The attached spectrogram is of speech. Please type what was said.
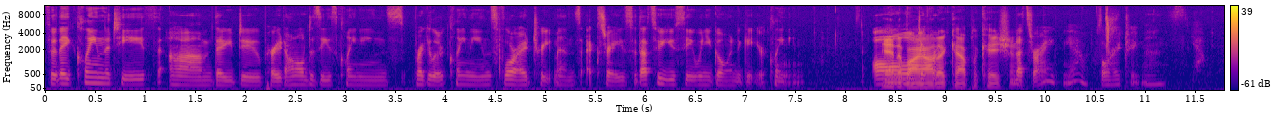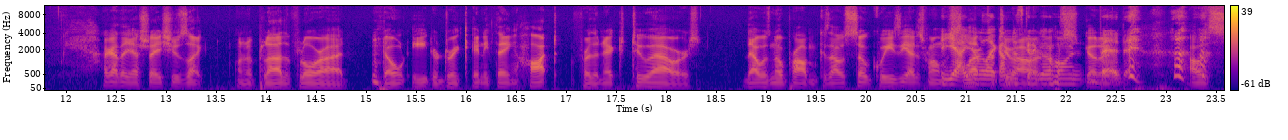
So they clean the teeth. Um, they do periodontal disease cleanings, regular cleanings, fluoride treatments, X-rays. So that's who you see when you go in to get your cleaning. All Antibiotic different- application. That's right. Yeah, fluoride treatments. Yeah. I got that yesterday. She was like, I'm going to apply the fluoride. Don't eat or drink anything hot for the next two hours. That was no problem because I was so queasy. I just went home and Yeah, slept you're like, for I'm just gonna go home gonna- bed. I was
